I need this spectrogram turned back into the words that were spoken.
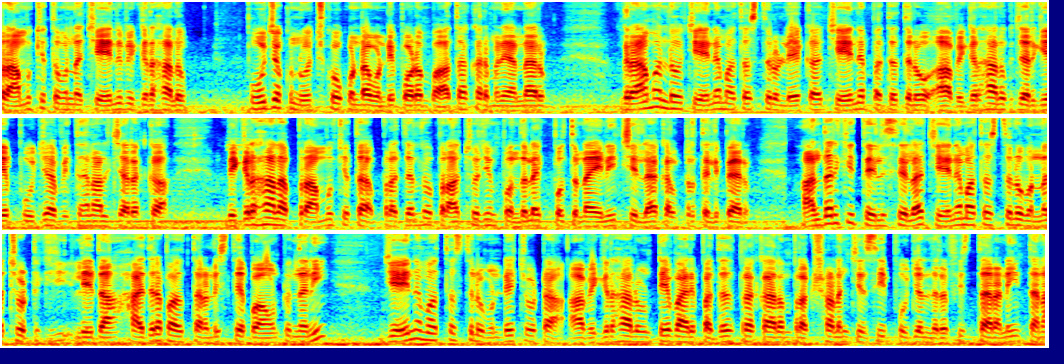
ప్రాముఖ్యత ఉన్న జైన విగ్రహాలు పూజకు నోచుకోకుండా ఉండిపోవడం బాధాకరమని అన్నారు. గ్రామంలో జైన మతస్థులు లేక జైన పద్ధతిలో ఆ విగ్రహాలకు జరిగే పూజా విధానాలు జరగక విగ్రహాల ప్రాముఖ్యత ప్రజల్లో ప్రాచుర్యం పొందలేకపోతున్నాయని జిల్లా కలెక్టర్ తెలిపారు. అందరికీ తెలిసేలా జైన మతస్థులు ఉన్న చోటికి లేదా హైదరాబాద్ తరలిస్తే బాగుంటుందని జైన మతస్థులు ఉండే చోట ఆ విగ్రహాలు ఉంటే వారి పద్ధతి ప్రకారం ప్రక్షాళన చేసి పూజలు నిర్వహిస్తారని తన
